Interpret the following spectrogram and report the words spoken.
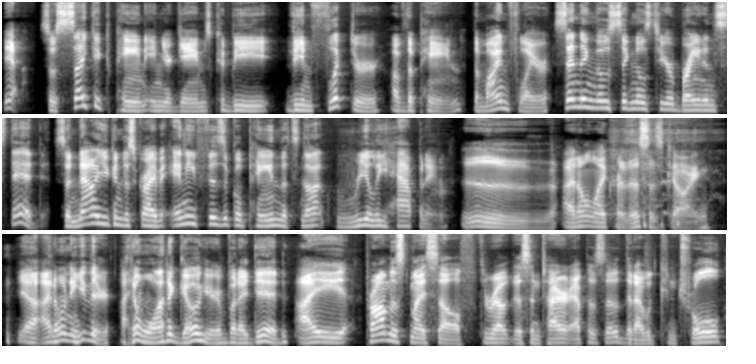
Yeah. So, psychic pain in your games could be the inflictor of the pain, the mind flayer, sending those signals to your brain instead. So, now you can describe any physical pain that's not really happening. Ugh, I don't like where this is going. Yeah, I don't either. I don't want to go here, but I did. I promised myself throughout this entire episode that I would control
